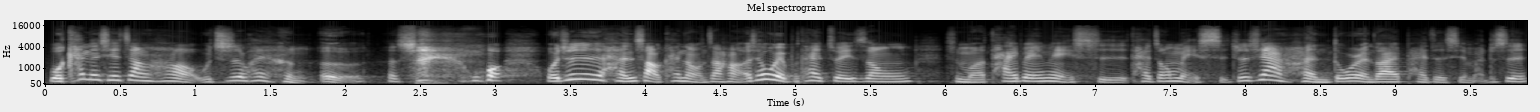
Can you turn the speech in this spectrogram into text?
我看那些账号，我就是会很饿，所以我我就是很少看那种账号，而且我也不太追踪什么台北美食、台中美食，就是现在很多人都在拍这些嘛，就是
